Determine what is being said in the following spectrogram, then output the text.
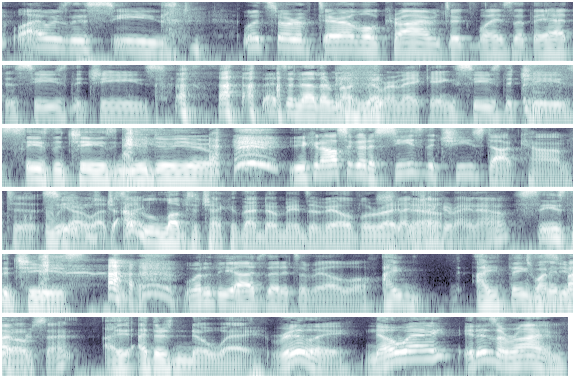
Why was this seized? What sort of terrible crime took place that they had to seize the cheese? That's another mug that we're making. Seize the cheese. Seize the cheese and you do you. You can also go to seizethecheese.com to see our website. I would love to check if that domain's available right Should I now. check it right now? Seize the cheese. what are the odds that it's available? I I think Twenty five percent. I, I there's no way. Really? No way. It is a rhyme.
